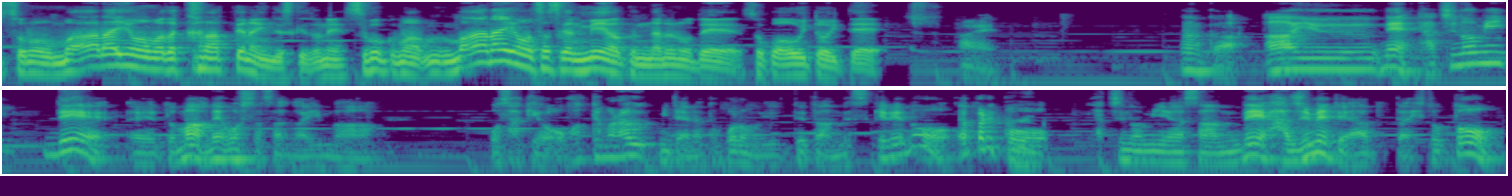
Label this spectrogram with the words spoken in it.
そのマーライオンはまだ叶ってないんですけどね、すごくまあ、マーライオンはさすがに迷惑になるので、そこは置いといて、はい。なんか、ああいうね、立ち飲みで、えっ、と、まあね、押下さんが今、お酒をおごってもらうみたいなところも言ってたんですけれど、やっぱりこう、はい立ち飲み屋さんで初めて会った人と、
